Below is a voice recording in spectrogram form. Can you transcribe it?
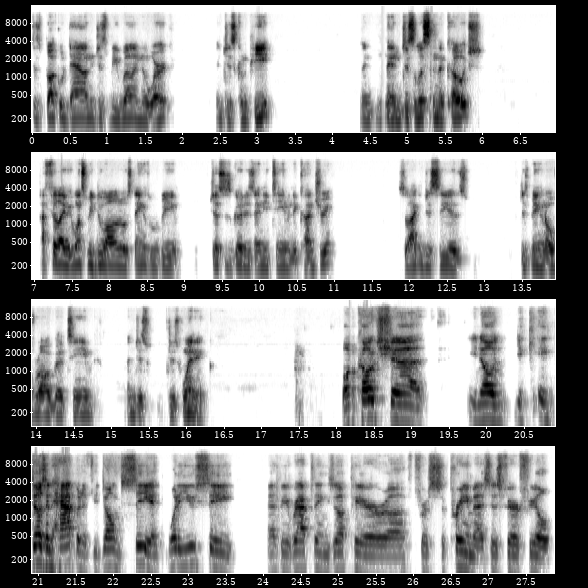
just buckle down and just be willing to work and just compete and, and just listen to coach. I feel like once we do all of those things, we'll be just as good as any team in the country. So I can just see us just being an overall good team and just just winning. Well, coach, uh, you know it doesn't happen if you don't see it. What do you see as we wrap things up here uh, for Supreme as his Fairfield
